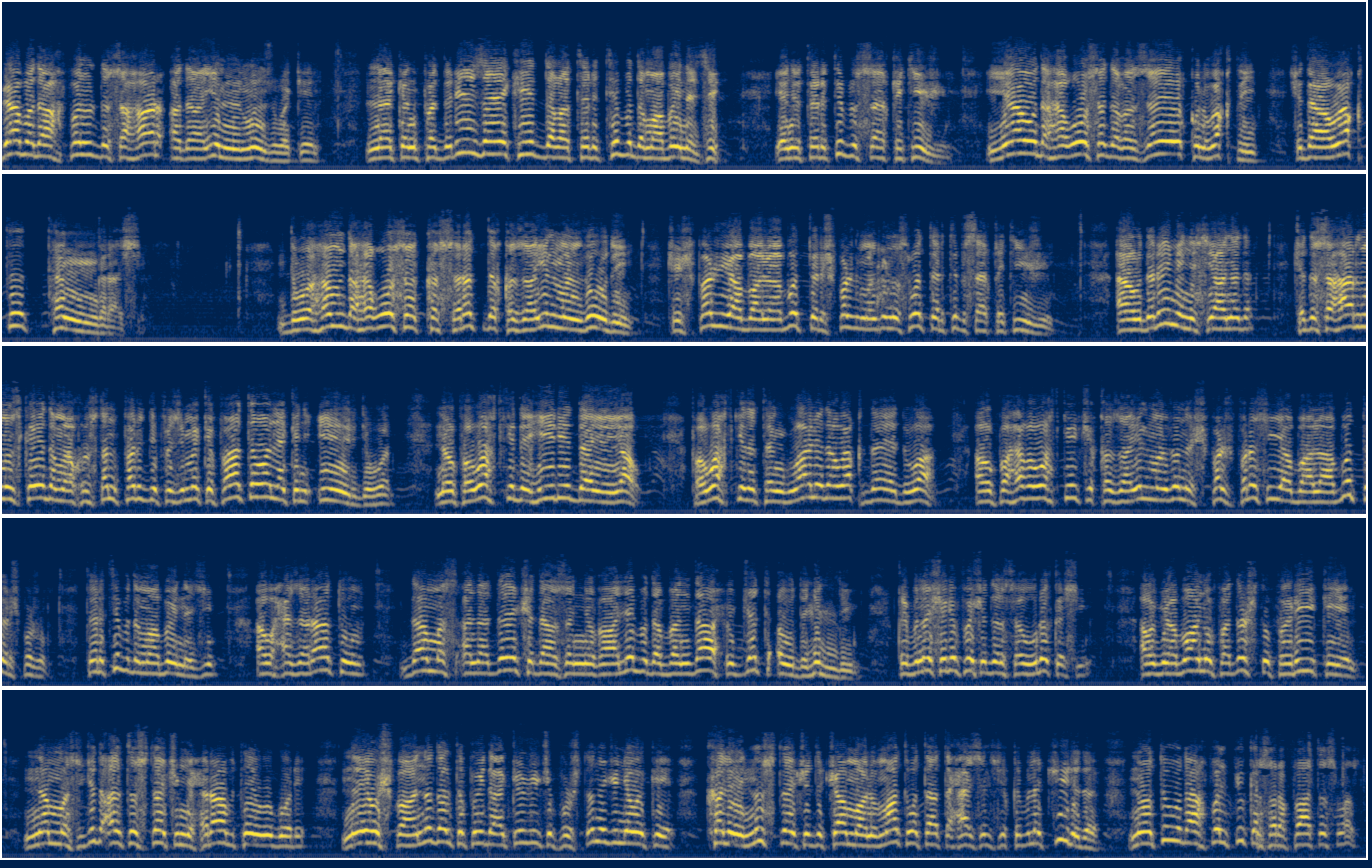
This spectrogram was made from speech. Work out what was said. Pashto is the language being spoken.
بیا به دا خپل د سهار ادایي لمونځ وکړي لیکن په درې ځای کې دغه ترتیب د مابین ځي یعنی ترتیب ساقطیږي یو د هغو څه د غذایق الوقت دی چې دا وقت تنګ راشي دوهم د هغو څه کثرت د قضایي لمنځو دی چې شپږ یا بالابد تر شپږ لمنځونو سوه ترتیب ساقطیږي او درېمه نسیانه ده چې د سهار لمونځ کې د ماخوستن پر دې په ذمه کې پاته وه لیکن ایر دې وه نو په وخت کې د هیرې دا یې یو په وخت کې د تنګوالي د وخت دا یې دوه او په هغه وخت کې چې قضایي لمونځونه شپږ پرسي یا بالابود تر شپږو ترتیب د مابین ځي او حضراتو دا مسئله ده چې دا ظن غالب د بنده حجت او دلیل دی قبله شریفه چې درسه ورکه شي او بیابانو په دشتو پري کې یې نه مسجد هلته شته چې محراب ته یې وګورې نه یو شپانه دلته پیدا کېږي چې پوښتنه جنې وکړي کلی نشته چې د چا معلومات و تا ته حاصل شي قبله چیرې ده نو ته دا خپل فکر سره پاتې سواست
